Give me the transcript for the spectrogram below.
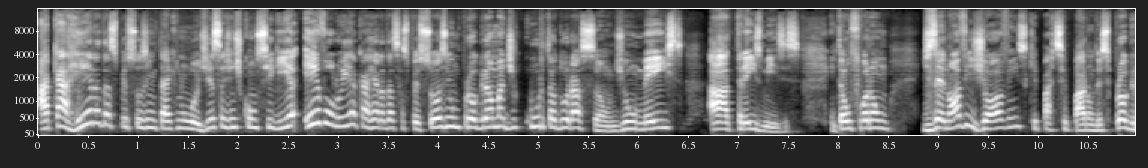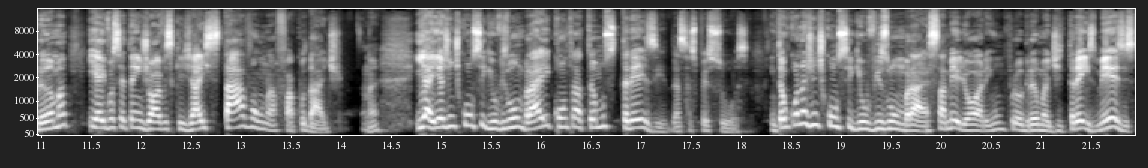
a carreira das pessoas em tecnologia, se a gente conseguia evoluir a carreira dessas pessoas em um programa de curta duração, de um mês a três meses. Então foram 19 jovens que participaram desse programa, e aí você tem jovens que já estavam na faculdade. Né? E aí a gente conseguiu vislumbrar e contratamos 13 dessas pessoas. Então, quando a gente conseguiu vislumbrar essa melhora em um programa de três meses,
